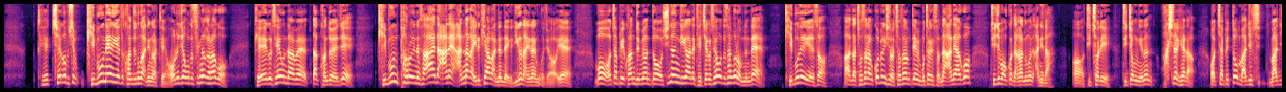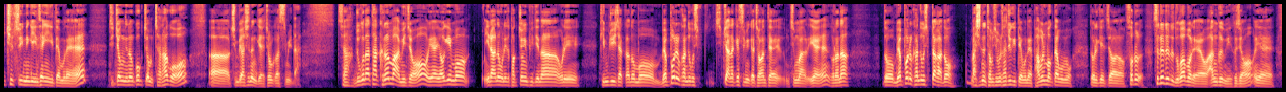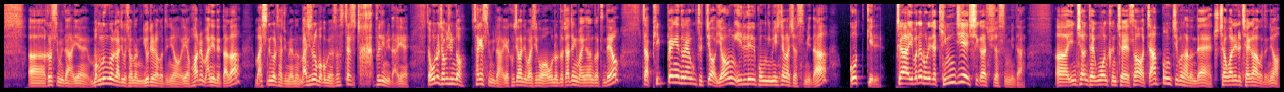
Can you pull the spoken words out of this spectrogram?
대책 없이 기분에 의해서 관두는 거 아닌 것 같아요. 어느 정도 생각을 하고 계획을 세운 다음에 딱 관둬야지 기분파로 인해서 아, 나 안 해. 안 나가. 이렇게 하면 안 된다. 이건 아니라는 거죠. 예. 뭐 어차피 관두면 또 쉬는 기간에 대책을 세워도 상관없는데 기분에 의해서 아 나 저 사람 꼴보기 싫어. 저 사람 때문에 못하겠어. 나안해 하고 뒤집어 엎고 나가는 건 아니다. 어 뒤처리 뒷정리는 확실하게 해라. 어차피 또 수, 마주칠 수 있는 게 인생이기 때문에 뒷정리는 꼭 좀 잘하고 어, 준비하시는 게 좋을 것 같습니다. 자 누구나 다 그런 마음이죠. 예 여기 뭐 일하는 우리 박정희 PD나 우리 김주희 작가도 뭐 몇 번을 관두고 싶, 지 않았겠습니까? 저한테 정말. 예 그러나 또 몇 번을 간두고 싶다가도 맛있는 점심을 사주기 때문에 밥을 먹다 보면 또 이렇게 저 소르 스르르르 녹아버려요 앙금이 그죠? 예. 아 그렇습니다. 예 먹는 걸 가지고 저는 요리를 하거든요. 예 화를 많이 냈다가 맛있는 걸 사주면은 맛있는 거 먹으면서 스트레스 쫙 풀립니다. 예. 자 오늘 점심도 사겠습니다. 예 걱정하지 마시고 오늘도 짜증이 많이 나는 것 같은데요. 자 빅뱅의 노래 한 곡 듣죠. 0110님이 신청하셨습니다. 꽃길. 자 이번엔 우리 저 김지혜 씨가 주셨습니다. 아, 인천 대공원 근처에서 짬뽕집을 하는데 주차 관리를 제가 하거든요.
